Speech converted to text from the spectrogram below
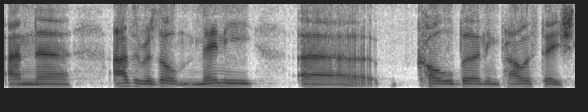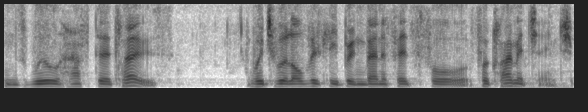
And uh, as a result, many uh, coal burning power stations will have to close. Which will obviously bring benefits for, for climate change.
